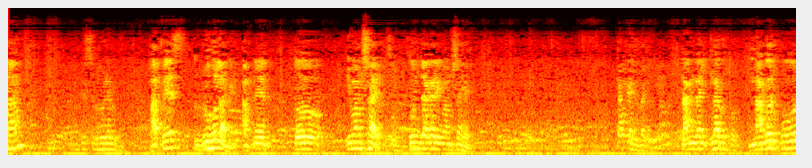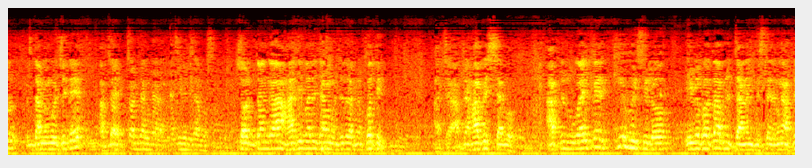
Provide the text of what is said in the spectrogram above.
নাম? হাফেজ রুহুল আমিন। আপনার তো ইমাম সাহেব। কোন জায়গার ইমাম সাহেব? টাঙ্গাইল নাগরপুর। নাগরপুর জামে মসজিদের আপনার চরডাঙ্গা হাজিবাড়ি জামে মসজিদের আপনার খতিব আচ্ছা আপনার হাফিজ সাহেব আপনার ওয়াইফের কি হয়েছিল? এই ব্যাপারে তো আপনি জানেন বিস্তারিত এবং আপনি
